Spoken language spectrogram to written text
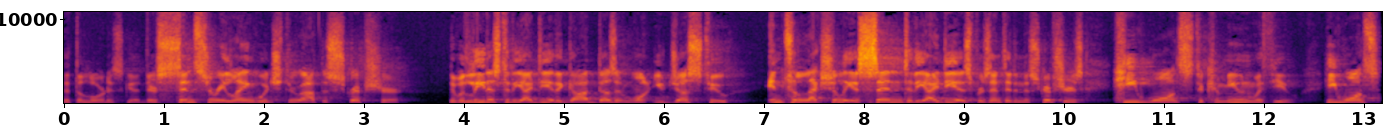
that the Lord is good. There's sensory language throughout the scripture that would lead us to the idea that God doesn't want you just to intellectually ascend to the ideas presented in the scriptures. He wants to commune with you, He wants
